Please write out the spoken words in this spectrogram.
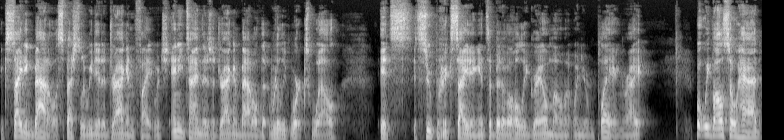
exciting battle, especially we did a dragon fight, which anytime there's a dragon battle that really works well, it's it's super exciting. It's a bit of a holy grail moment when you're playing, right? But we've also had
